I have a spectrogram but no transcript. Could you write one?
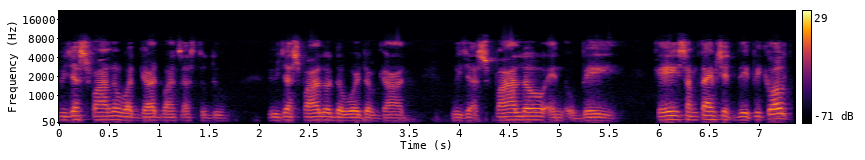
We just follow what God wants us to do. We just follow the word of God. We just follow and obey. Okay? Sometimes it's difficult,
